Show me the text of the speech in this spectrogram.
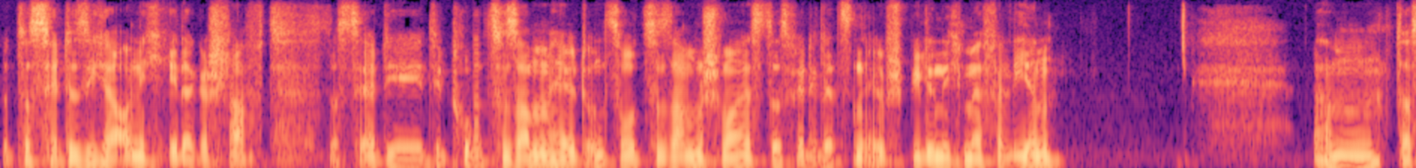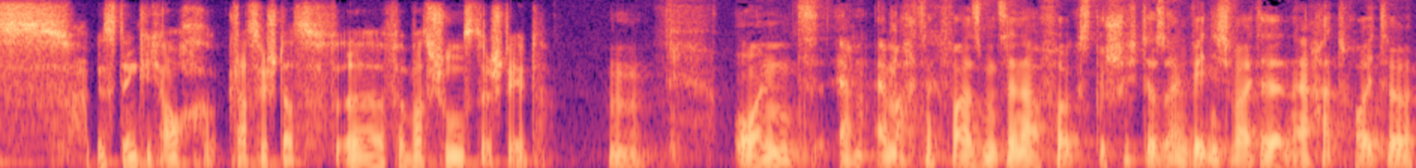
das hätte sicher auch nicht jeder geschafft, dass er die, die Truppe zusammenhält und so zusammenschweißt, dass wir die letzten elf Spiele nicht mehr verlieren. Ähm, das ist, denke ich, auch klassisch das, äh, für was Schuster steht. Hm. Und er, er macht ja quasi mit seiner Erfolgsgeschichte so ein wenig weiter, denn er hat heute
